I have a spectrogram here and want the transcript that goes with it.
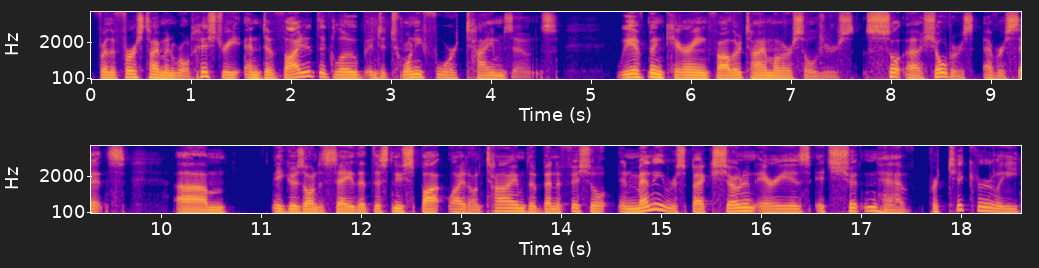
for the first time in world history, and divided the globe into 24 time zones. We have been carrying Father Time on our soldiers' so, uh, shoulders ever since. Um, he goes on to say that this new spotlight on time, though beneficial in many respects, shown in areas it shouldn't have, particularly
